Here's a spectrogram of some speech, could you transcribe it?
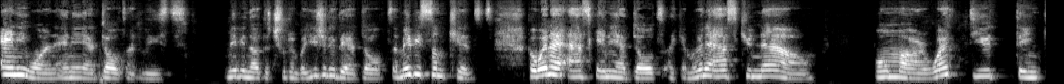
anyone, any adult at least, maybe not the children, but usually the adults, and maybe some kids. But when I ask any adults, like I'm going to ask you now, Omar, what do you think?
